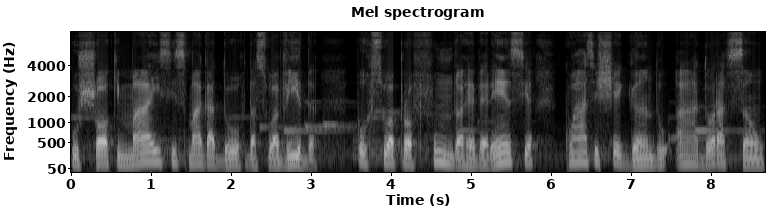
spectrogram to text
o choque mais esmagador da sua vida, por sua profunda reverência, quase chegando à adoração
